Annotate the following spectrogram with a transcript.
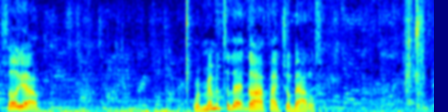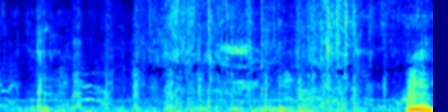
So yeah, remember to let God fight your battles. Mmm.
